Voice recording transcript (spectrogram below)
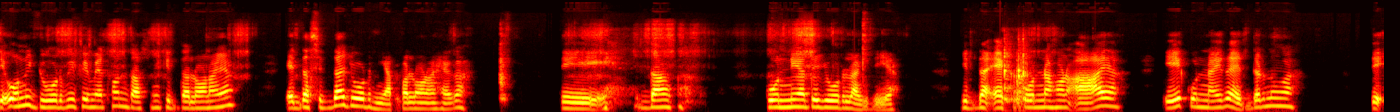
ਤੇ ਉਹਨੂੰ ਜੋੜ ਵੀ ਫੇਰ ਮੈਂ ਤੁਹਾਨੂੰ ਦੱਸਣੀ ਕਿੱਦਾਂ ਲਾਉਣਾ ਆ। ਏਦਾਂ ਸਿੱਧਾ ਜੋੜ ਨਹੀਂ ਆਪਾਂ ਲਾਉਣਾ ਹੈਗਾ। ਤੇ ਇਦਾਂ ਕੋਨਿਆਂ ਤੇ ਜੋੜ ਲੱਗਦੇ ਆ। ਜਿੱਦਾਂ ਇੱਕ ਕੋਨਾ ਹੁਣ ਆ ਆ, ਇਹ ਕੋਨਾ ਇਹਦਾ ਇੱਧਰ ਨੂੰ ਆ, ਤੇ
